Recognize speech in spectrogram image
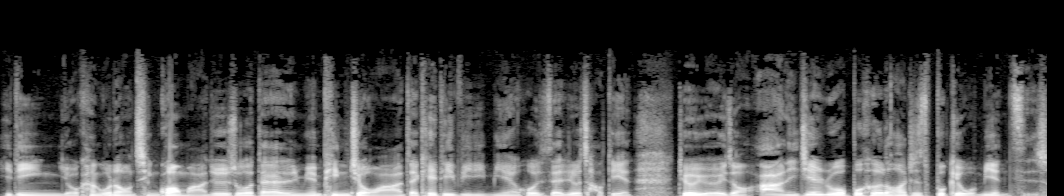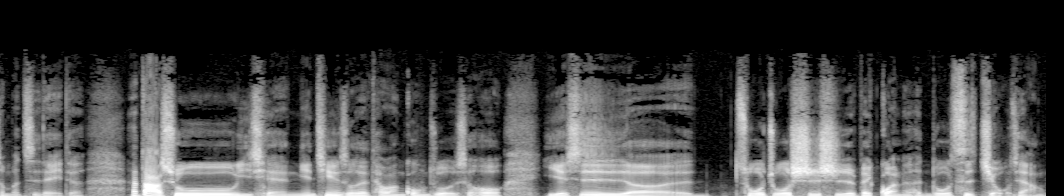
一定有看过那种情况嘛，就是说大家在里面拼酒啊，在 KTV 里面或者在热炒店，就有一种啊，你今天如果不喝的话，就是不给我面子什么之类的。那大叔以前年轻的时候在台湾工作的时候，也是呃着着实实被灌了很多次酒这样。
